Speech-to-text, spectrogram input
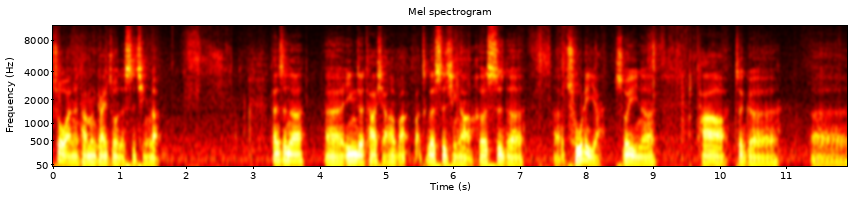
做完了他们该做的事情了。但是呢，呃，因着他想要把把这个事情啊合适的呃处理啊，所以呢。他啊，这个呃，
